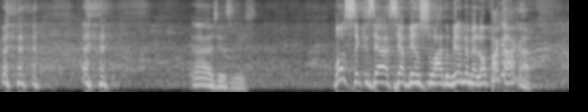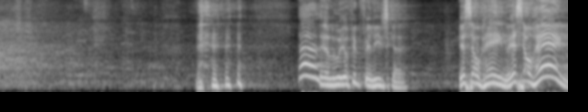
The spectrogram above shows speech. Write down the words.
ah, Jesus. Bom, se você quiser ser abençoado mesmo, é melhor pagar, cara. Aleluia, eu fico feliz, cara. Esse é o reino, esse é o reino.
